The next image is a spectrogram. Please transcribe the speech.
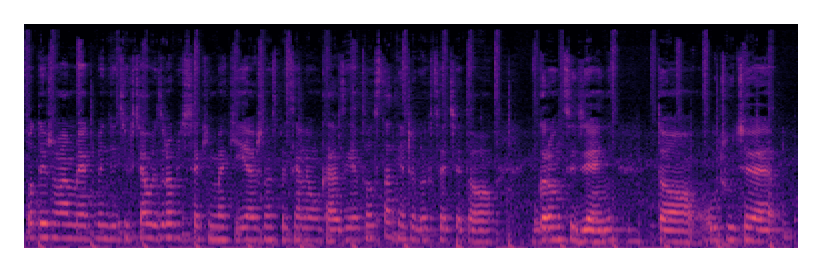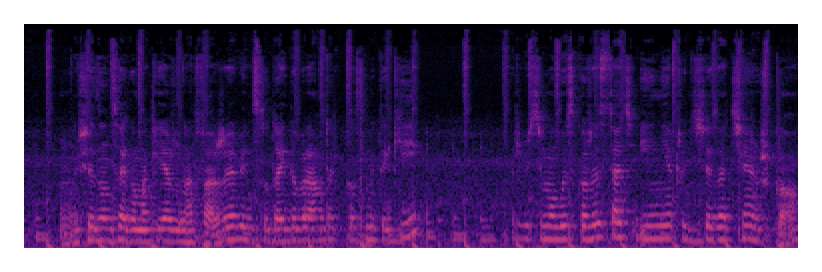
Podejrzewam, jak będziecie chciały zrobić taki makijaż na specjalną okazję, to ostatnie czego chcecie to w gorący dzień to uczucie mm, siedzącego makijażu na twarzy, więc tutaj dobrałam tak kosmetyki, żebyście mogły skorzystać i nie czuć się za ciężko.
